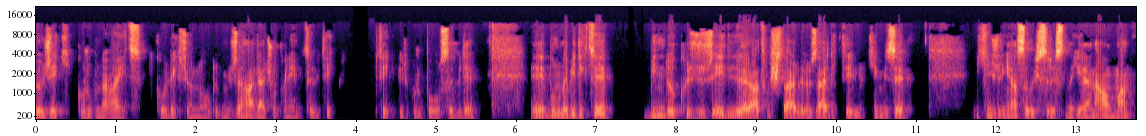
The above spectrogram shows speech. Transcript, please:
böcek grubuna ait koleksiyonun olduğu müze hala çok önemli tabii tek tek bir grup olsa bile. E, bununla birlikte 1950'ler 60'larda özellikle ülkemize İkinci Dünya Savaşı sırasında gelen Alman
